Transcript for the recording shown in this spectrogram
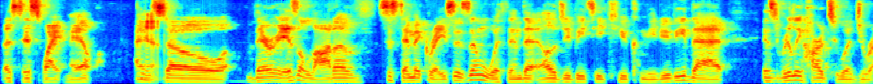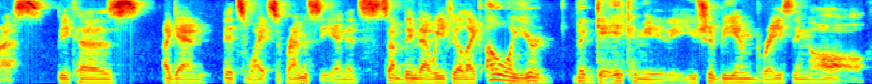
the cis white male. And Yeah. so there is a lot of systemic racism within the LGBTQ community that is really hard to address because, again, it's white supremacy and it's something that we feel like, oh, well, you're the gay community. You should be embracing all.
